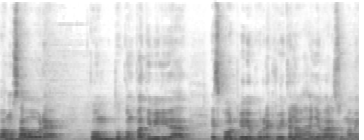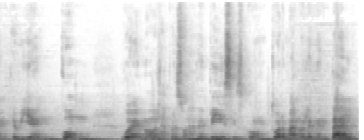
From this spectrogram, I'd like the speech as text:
Vamos ahora con tu compatibilidad. Escorpio, y ocurre que te la vas a llevar sumamente bien con, bueno, las personas de Pisces, con tu hermano elemental,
